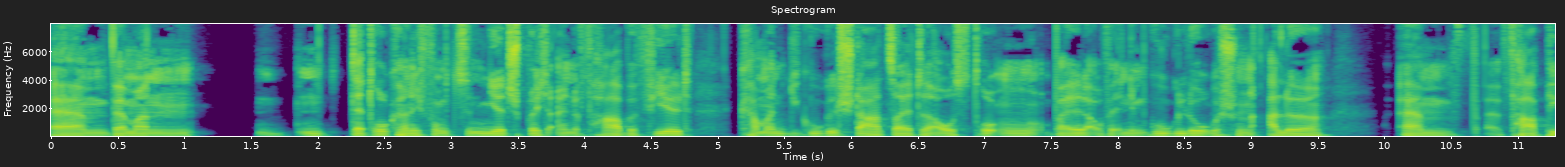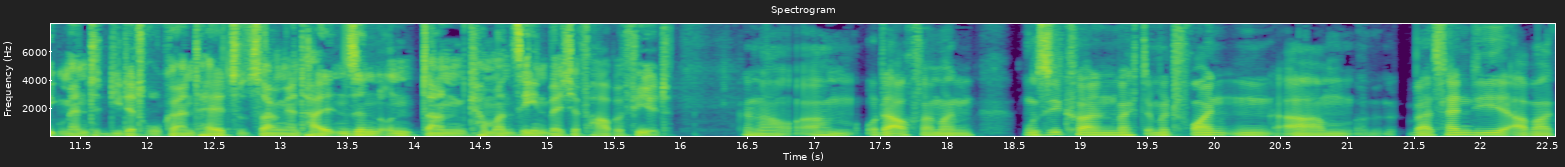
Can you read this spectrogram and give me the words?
ähm, wenn man der Drucker nicht funktioniert, sprich eine Farbe fehlt, kann man die Google Startseite ausdrucken, weil auf in dem Google Logo schon alle ähm, Farbpigmente, die der Drucker enthält, sozusagen enthalten sind und dann kann man sehen, welche Farbe fehlt. Genau. Ähm, oder auch wenn man Musik hören möchte mit Freunden ähm, über das Handy, aber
